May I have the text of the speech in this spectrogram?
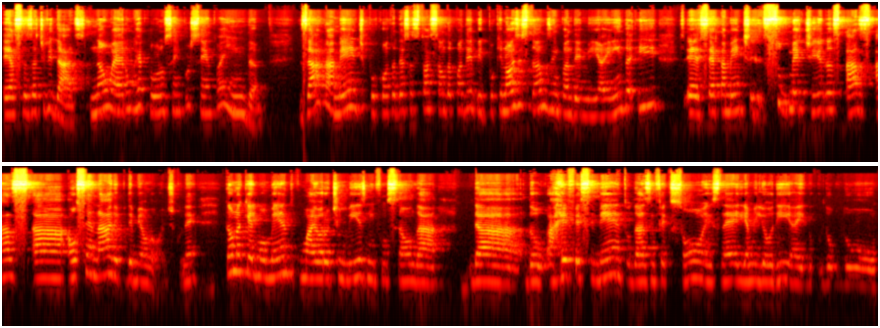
essas atividades. Não era um retorno 100% ainda. Exatamente por conta dessa situação da pandemia, porque nós estamos em pandemia ainda e é, certamente submetidas às, às, a, ao cenário epidemiológico, né? Então, naquele momento, com maior otimismo em função da, da, do arrefecimento das infecções, né, e a melhoria do, do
